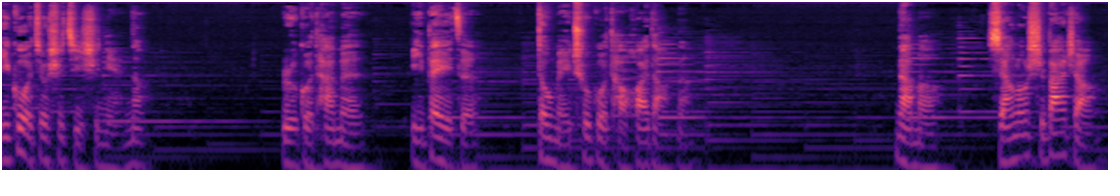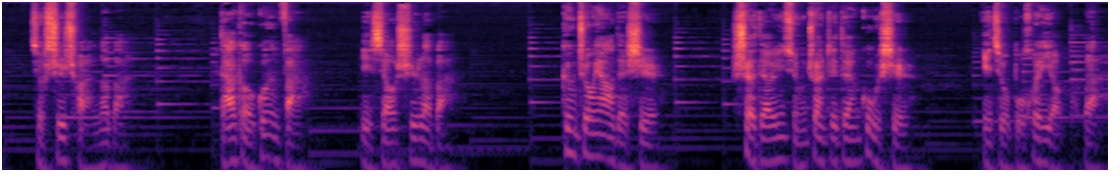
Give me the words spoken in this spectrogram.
一过就是几十年呢？如果他们……一辈子都没出过桃花岛呢。那么，降龙十八掌就失传了吧？打狗棍法也消失了吧？更重要的是，《射雕英雄传》这段故事也就不会有了吧？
